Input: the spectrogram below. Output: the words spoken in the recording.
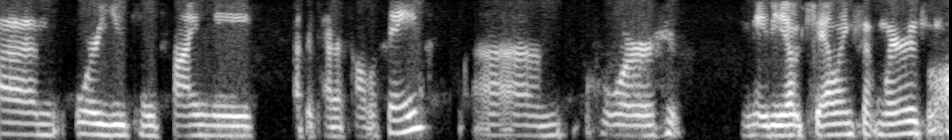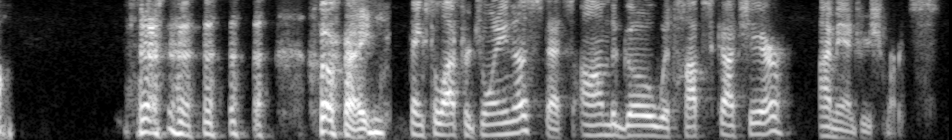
Um, or you can find me at the Tennis Hall of Fame um, or maybe out sailing somewhere as well. All right. Thanks a lot for joining us. That's On the Go with Hopscotch Air. I'm Andrew Schmertz.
